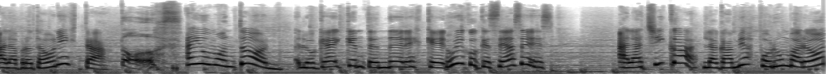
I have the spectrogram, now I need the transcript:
a la protagonista? todos. Hay un montón. Lo que hay que entender es que lo único que se hace es a la chica la cambias por un varón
